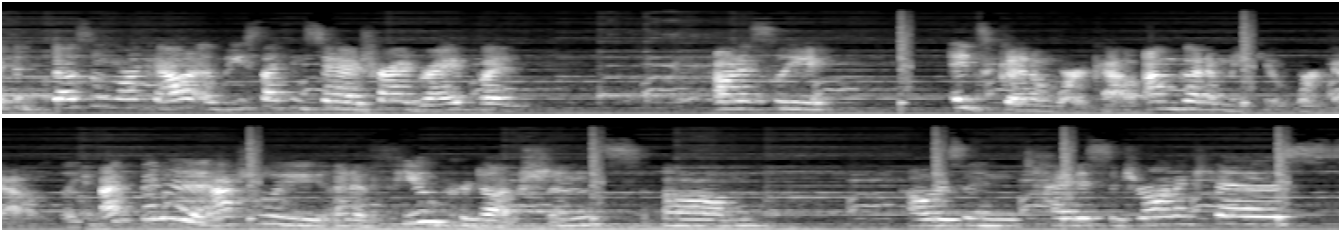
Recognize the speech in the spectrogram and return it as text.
If it doesn't work out, at least I can say I tried, right? But honestly, it's gonna work out. I'm gonna make it work out. Like I've been in actually in a few productions. Um, I was in Titus Andronicus,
